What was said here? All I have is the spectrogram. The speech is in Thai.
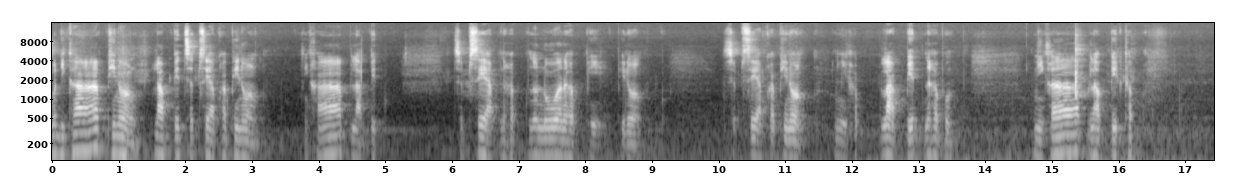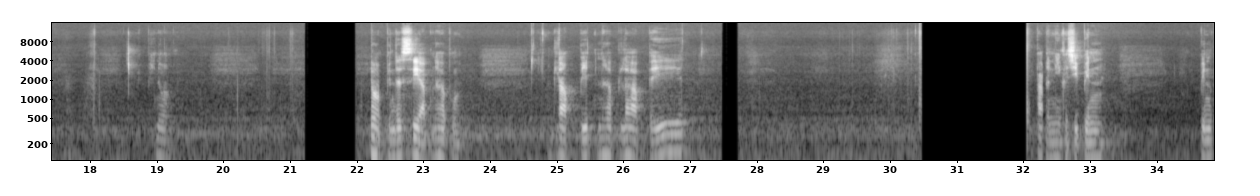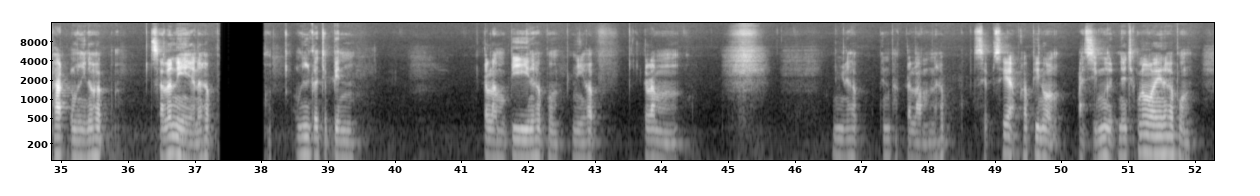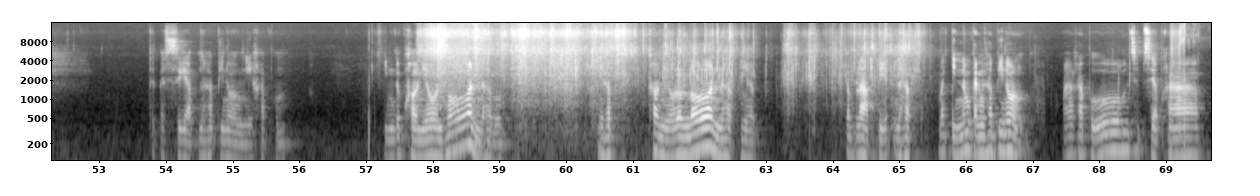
วัสดีครับพี่น้องหลาบเป็ดแซ่บๆครับพี่น้องนี่ครับหลาบเป็ดแซ่บๆนะครับนัวๆนะครับพี่พี่น้องแซ่บๆครับพี่น้องนี่ครับหลาบเป็ดนะครับผมนี่ครับหลาบเป็ดครับ พี่น้องพี่น้องเป็นตะเสียบนะครับผมหลาบเป็ดนะครับหลาบเป็ด ผักอันนี้ก็สิเป็น เป็นผักอันนี้นะครับสาระแหน่นะครับอันนี้ก็จะเป็นกะหล่ำปีนะครับผมนี่ครับกะหล่ำนี่นะครับเป็นผักกะหล่ำนะครับเสียบๆครับพี่น้องอาจสีมืดเนี่ยจักน้อยนะครับผมแต่ก็เสียบนะครับ พี่น้องนี่ครับผมกินกับข้าวเหนียวร้อนนะครับผมนี่ครับ ข้าวเหนียวร้อนๆนะครับนี่ครับกับลาบเป็ดนะครับ มากินน้ำกันครับพี่น้องมาครับผมเสียบๆครับ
